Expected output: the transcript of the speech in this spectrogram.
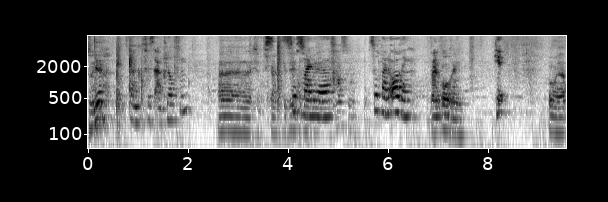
Machst du hier? Danke fürs Anklopfen. Äh, ich hab dich gar nicht gesehen. Such meine- Was machst du? Ich suche meinen Ohrring. Dein Ohrring. Hier. Oh ja.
